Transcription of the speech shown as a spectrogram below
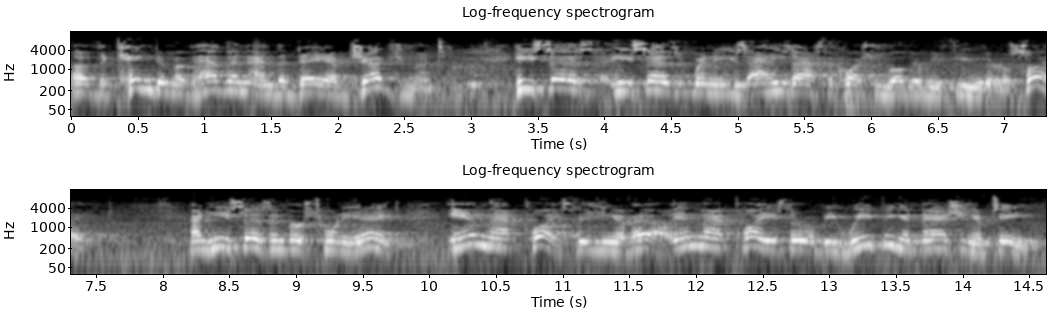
of the kingdom of heaven and the day of judgment, he says, he says when he's, he's asked the question, will there be few that are saved? And he says in verse 28, in that place, speaking of hell, in that place there will be weeping and gnashing of teeth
